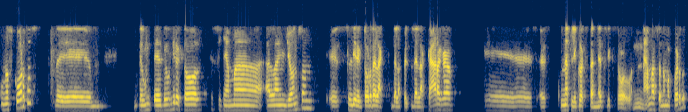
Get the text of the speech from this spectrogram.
unos cortos de, de, un, eh, de un director que se llama Alan Johnson. Es el director de la, de la, de la carga. es, es una película que está en Netflix o en Amazon, no me acuerdo.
